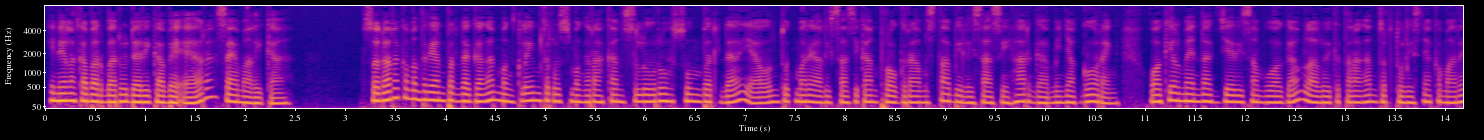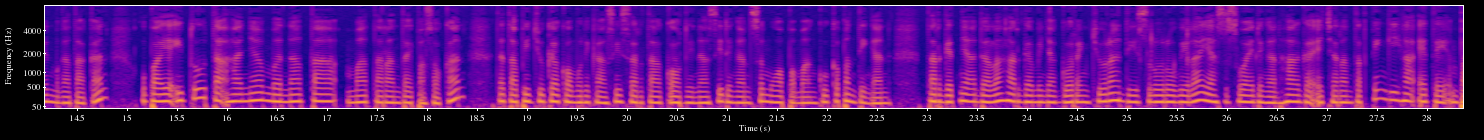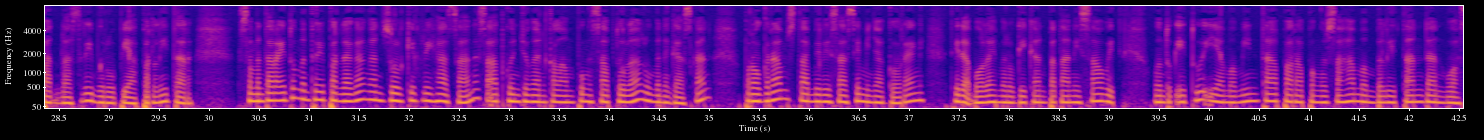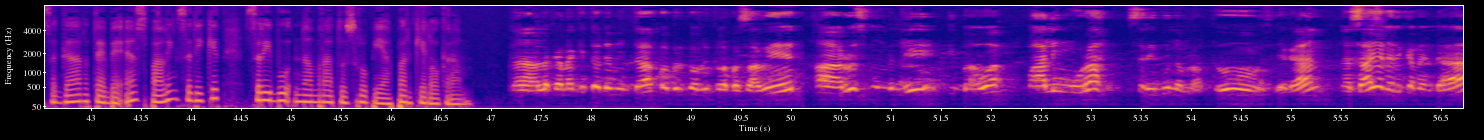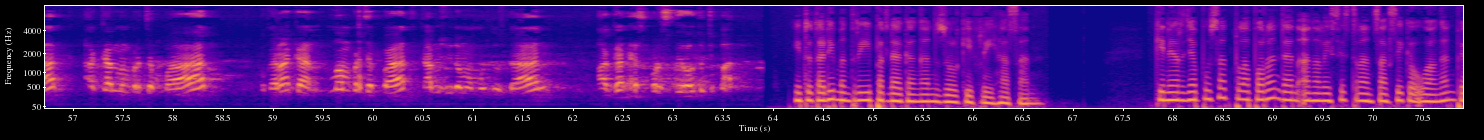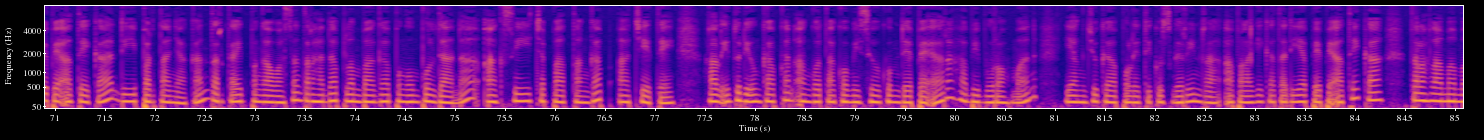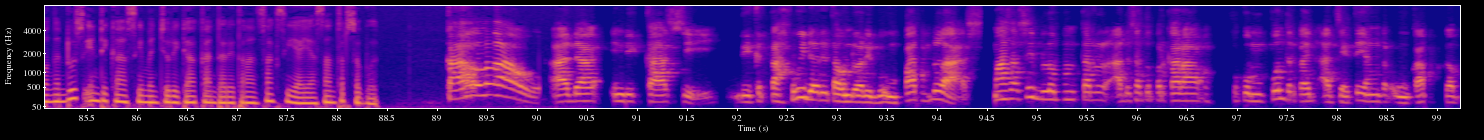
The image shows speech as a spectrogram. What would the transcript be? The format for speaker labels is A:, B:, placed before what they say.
A: Inilah kabar baru dari KBR, saya Malika. Saudara Kementerian Perdagangan mengklaim terus mengerahkan seluruh sumber daya untuk merealisasikan program stabilisasi harga minyak goreng. Wakil Mendak Jerry Sambuaga melalui keterangan tertulisnya kemarin mengatakan upaya itu tak hanya menata mata rantai pasokan, tetapi juga komunikasi serta koordinasi dengan semua pemangku kepentingan. Targetnya adalah harga minyak goreng curah di seluruh wilayah sesuai dengan harga eceran tertinggi HET Rp14.000 per liter. Sementara itu Menteri Perdagangan Zulkifli Hasan saat kunjungan kunjungan ke Lampung Sabtu lalu menegaskan program stabilisasi minyak goreng tidak boleh merugikan petani sawit. Untuk itu, ia meminta para pengusaha membeli tandan buah segar TBS paling sedikit Rp1.600 per kilogram.
B: Nah, oleh karena kita sudah minta pabrik-pabrik kelapa sawit harus membeli di bawah paling murah 1.600, ya kan? Nah, saya dari Kemendak akan mempercepat, bukan akan mempercepat, kami sudah memutuskan agar ekspor cpo itu cepat.
A: Itu tadi Menteri Perdagangan Zulkifli Hasan. Kinerja Pusat Pelaporan dan Analisis Transaksi Keuangan PPATK dipertanyakan terkait pengawasan terhadap lembaga pengumpul dana aksi cepat tanggap ACT. Hal itu diungkapkan anggota Komisi Hukum DPR Habibur Rahman yang juga politikus Gerindra. Apalagi kata dia PPATK telah lama mengendus indikasi mencurigakan dari transaksi yayasan tersebut.
C: Kalau ada indikasi diketahui dari tahun 2014, masa sih belum ter, ada satu perkara hukum pun terkait ACT yang terungkap ke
